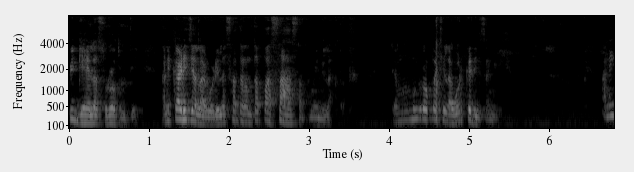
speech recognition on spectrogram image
पीक घ्यायला सुरुवात होते आणि काडीच्या लागवडीला साधारणतः पाच सहा सात महिने लागतात. त्यामुळे मग रोपाची लागवड कधी चांगली आणि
